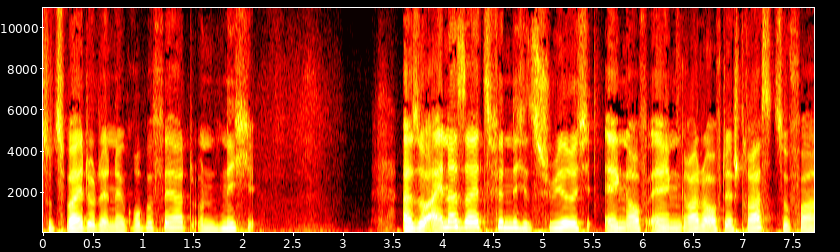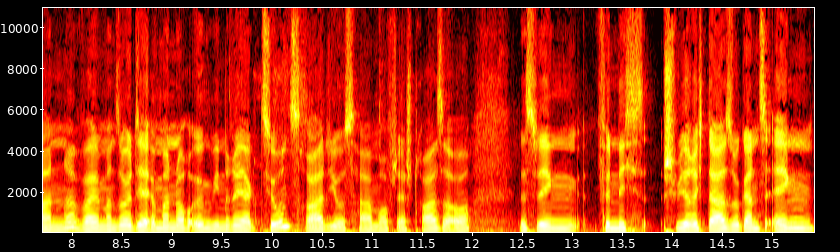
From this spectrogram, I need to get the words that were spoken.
zu zweit oder in der Gruppe fährt und nicht. Also einerseits finde ich es schwierig, eng auf eng gerade auf der Straße zu fahren, ne? weil man sollte ja immer noch irgendwie einen Reaktionsradius haben auf der Straße auch. Deswegen finde ich es schwierig, da so ganz eng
